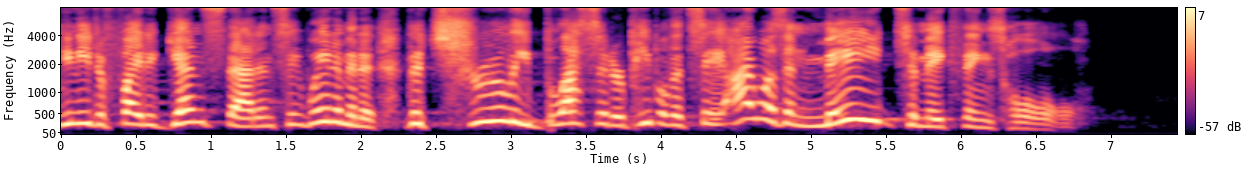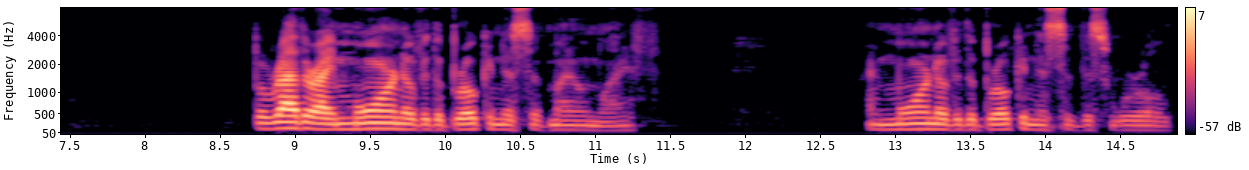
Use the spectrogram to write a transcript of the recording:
you need to fight against that and say, wait a minute, the truly blessed are people that say, I wasn't made to make things whole but rather I mourn over the brokenness of my own life. I mourn over the brokenness of this world.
